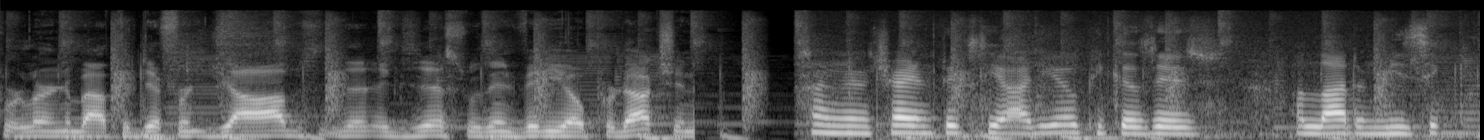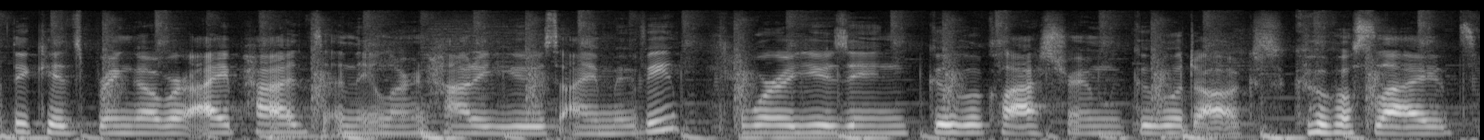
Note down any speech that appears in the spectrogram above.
We're learning about the different jobs that exist within video production. So I'm going to try and fix the audio because there's a lot of music. The kids bring over iPads and they learn how to use iMovie. We're using Google Classroom, Google Docs, Google Slides,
